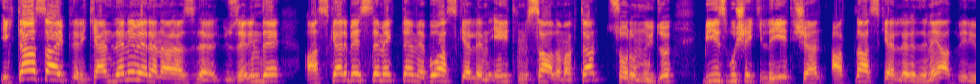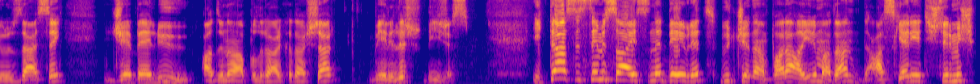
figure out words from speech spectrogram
İktidar sahipleri kendilerine veren araziler üzerinde asker beslemekten ve bu askerlerin eğitimini sağlamaktan sorumluydu. Biz bu şekilde yetişen atlı askerlere de ne ad veriyoruz dersek Cebelü adı ne yapılır arkadaşlar? Verilir diyeceğiz. İktidar sistemi sayesinde devlet bütçeden para ayırmadan asker yetiştirmiş,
